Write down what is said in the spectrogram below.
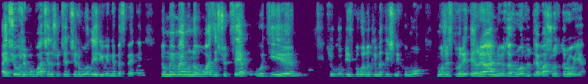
А якщо ви вже побачили, що це червоний рівень небезпеки, то ми маємо на увазі, що це оці сукупність погодно-кліматичних умов може створити реальну загрозу для вашого здоров'я.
